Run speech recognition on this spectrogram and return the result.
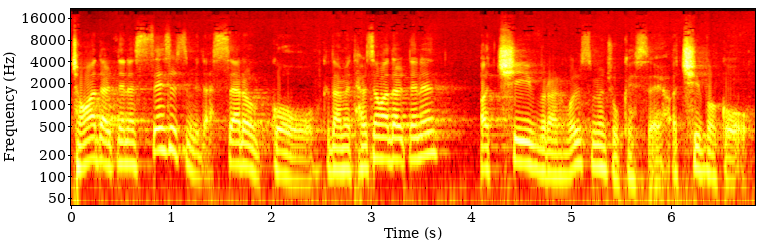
정하다 할 때는 set을 씁니다. set a goal. 그 다음에 달성하다 할 때는 achieve라는 걸 쓰면 좋겠어요. achieve a goal.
